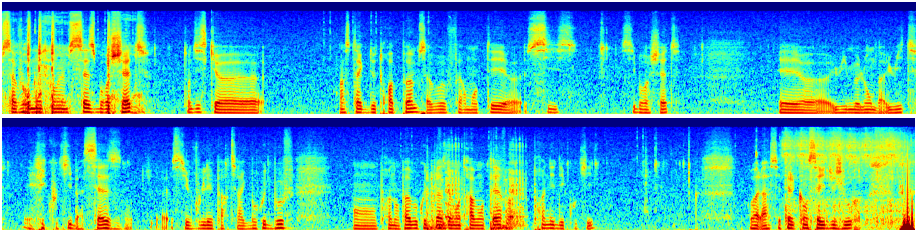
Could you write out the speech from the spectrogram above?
ça vous remonte quand même 16 brochettes. Tandis que un stack de 3 pommes ça va vous faire monter 6, 6 brochettes. Et euh, 8 melons, bah 8. Et les cookies, bah 16. Donc euh, si vous voulez partir avec beaucoup de bouffe, en prenant pas beaucoup de place dans votre inventaire, euh, prenez des cookies. Voilà, c'était le conseil du jour.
